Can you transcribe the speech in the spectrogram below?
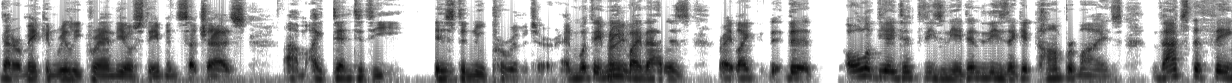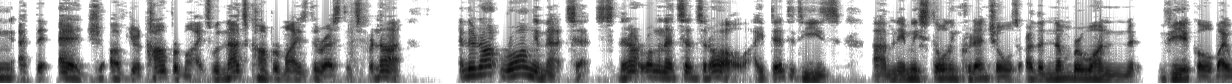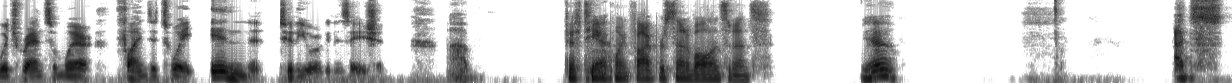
that are making really grandiose statements such as um, identity is the new perimeter, and what they mean Right. by that is right, like the, the all of the identities and the identities that get compromised. That's the thing at the edge of your compromise. When that's compromised, the rest is for naught. And they're not wrong in that sense. They're not wrong in that sense at all. Identities, um, namely stolen credentials, are the number one vehicle by which ransomware finds its way into the organization. Um, fifteen point five percent of all incidents. yeah. That's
